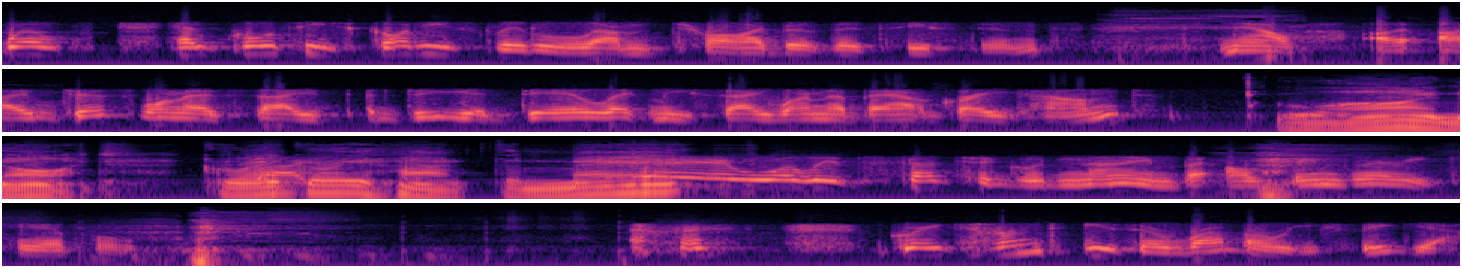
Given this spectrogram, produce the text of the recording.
Well, of course, course, he's got his little um, tribe of assistants. Now, I, I just want to say, do you dare let me say one about Greg Hunt? Why not? Gregory Hunt, the man. Yeah, well, it's such a good name, but I've been very careful. Greg Hunt is a rubbery figure,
